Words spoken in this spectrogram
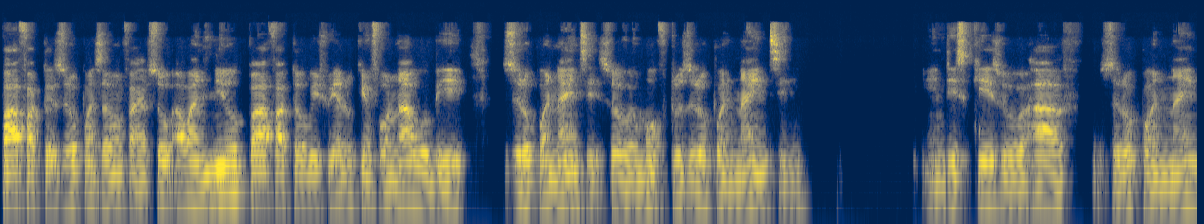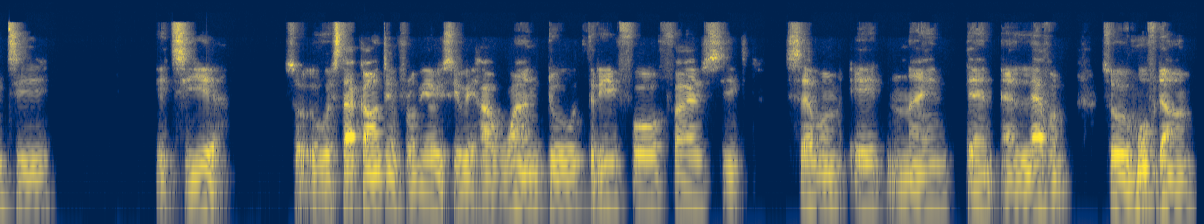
power factor is 0.75. So our new power factor which we are looking for now will be 0.90. So we move to 0.90. In this case, we will have 0.90. It's here. So if we start counting from here, you see we have 1, 2, 3, 4, 5, 6, 7, 8, 9, 10, 11. So we move down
